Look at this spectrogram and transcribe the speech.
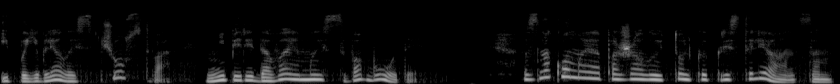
и появлялось чувство непередаваемой свободы, знакомое, пожалуй, только кристаллианцам,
